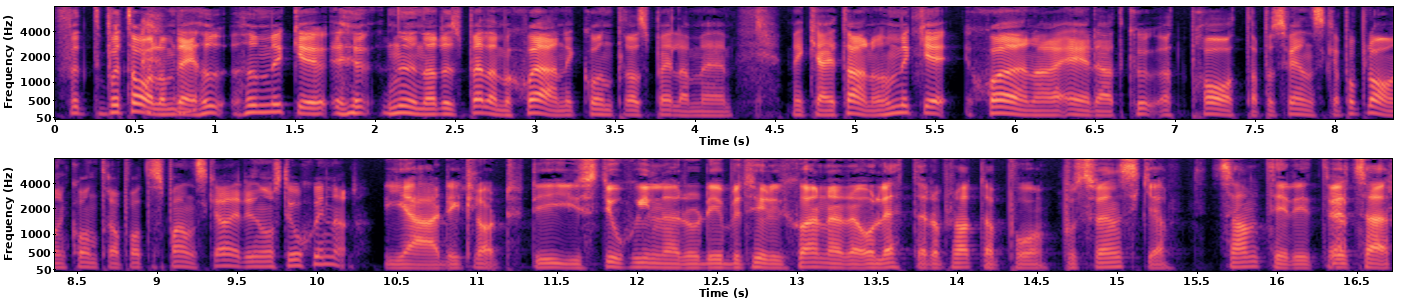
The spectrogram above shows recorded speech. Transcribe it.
För, på tal om det, hur, hur mycket, nu när du spelar med Stjärne kontra att spela med, med Caetano, hur mycket skönare är det att, att prata på svenska på plan kontra att prata spanska? Är det någon stor skillnad? Ja, det är klart. Det är ju stor skillnad och det är betydligt skönare och lättare att prata på, på svenska. Samtidigt, Ja. vet så här,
